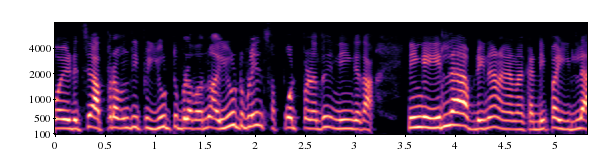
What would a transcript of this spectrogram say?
போயிடுச்சு. அப்புறம் வந்து இப்போ யூடியூப்பில் வரணும். யூடியூப்லேயும் சப்போர்ட் பண்ணது நீங்கள் தான். நீங்கள் இல்லை அப்படின்னா நான் நான் கண்டிப்பாக இல்லை.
